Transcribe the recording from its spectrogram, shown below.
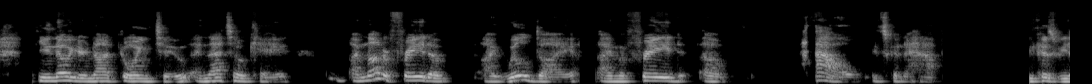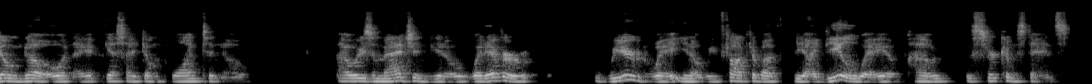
you know you're not going to, and that's okay. I'm not afraid of I will die. I'm afraid of how it's going to happen because we don't know, and I guess I don't want to know. I always imagined, you know, whatever weird way, you know, we've talked about the ideal way of how the circumstance,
